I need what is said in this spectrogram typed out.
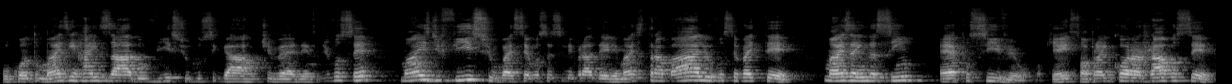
ou quanto mais enraizado o vício do cigarro tiver dentro de você, mais difícil vai ser você se livrar dele, mais trabalho você vai ter. Mas ainda assim é possível, ok? Só para encorajar você.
